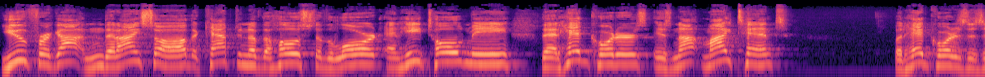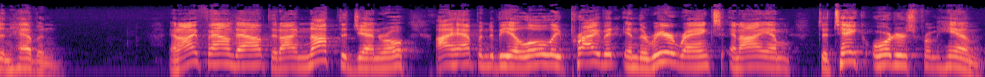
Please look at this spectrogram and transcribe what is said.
You've forgotten that I saw the captain of the host of the Lord, and he told me that headquarters is not my tent, but headquarters is in heaven. And I found out that I'm not the general. I happen to be a lowly private in the rear ranks, and I am to take orders from him.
